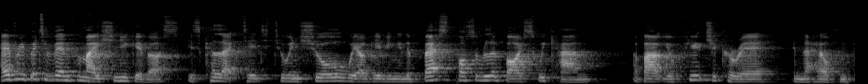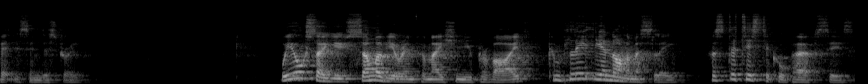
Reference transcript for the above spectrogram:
Every bit of information you give us is collected to ensure we are giving you the best possible advice we can about your future career in the health and fitness industry. We also use some of your information you provide completely anonymously for statistical purposes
